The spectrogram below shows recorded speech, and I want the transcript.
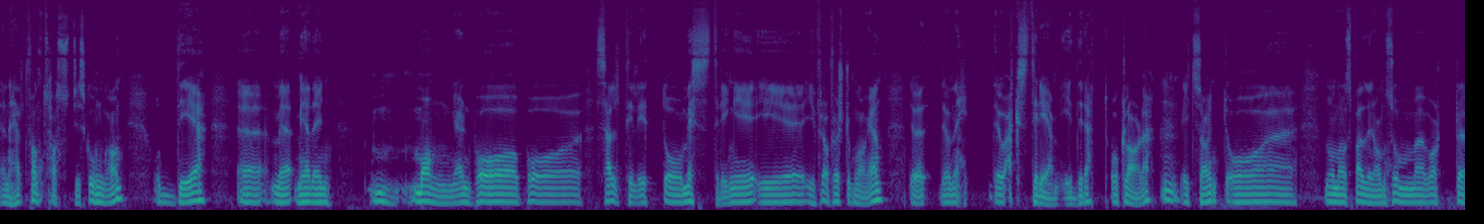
en, helt fantastisk omgang. Og det, eh, med, med den mangelen på, på, selvtillit og mestring i, i, fra førsteomgangen, det, det, er jo det er jo ekstremidrett å klare det, mm. ikke sant? Og eh, noen av spillerne som ble,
